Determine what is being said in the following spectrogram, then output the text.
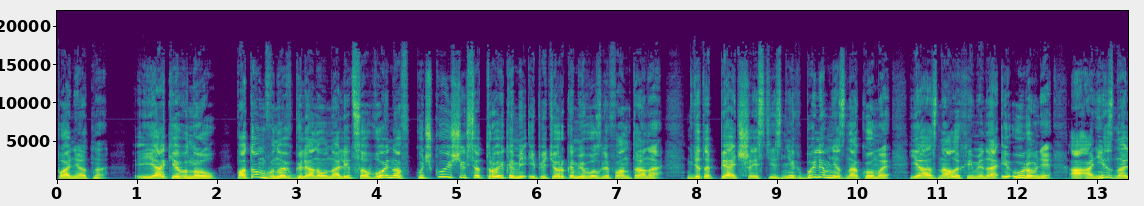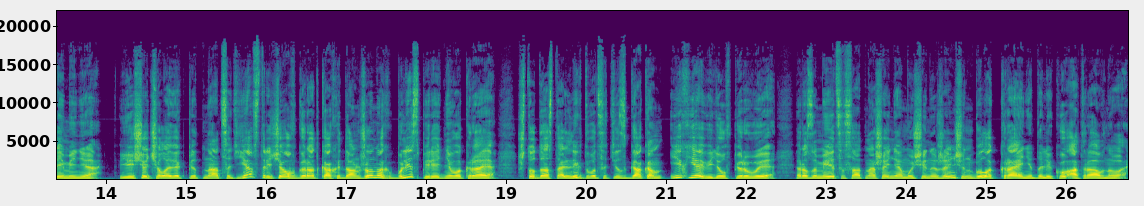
«Понятно». Я кивнул. Потом вновь глянул на лица воинов, кучкующихся тройками и пятерками возле фонтана. Где-то 5-6 из них были мне знакомы, я знал их имена и уровни, а они знали меня. Еще человек 15 я встречал в городках и донжонах близ переднего края. Что до остальных 20 с гаком, их я видел впервые. Разумеется, соотношение мужчин и женщин было крайне далеко от равного.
